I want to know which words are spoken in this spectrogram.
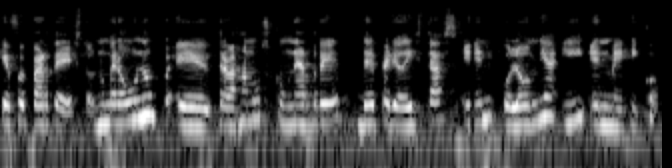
¿qué, fue, parte de esto? Número uno, eh, trabajamos con una red de periodistas en Colombia y en México.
